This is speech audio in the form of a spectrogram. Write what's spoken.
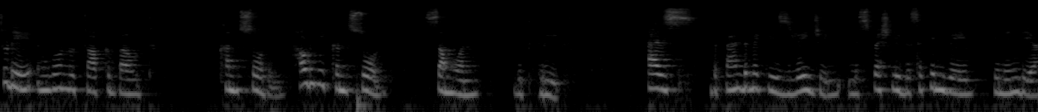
Today I'm going to talk about consoling. How do we console someone with grief? As the pandemic is raging, and especially the second wave in India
